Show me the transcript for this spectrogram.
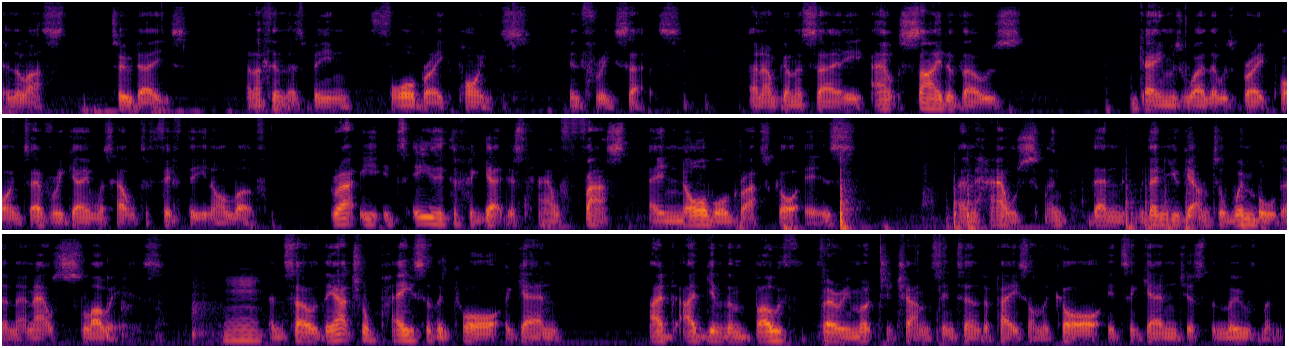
in the last two days, and I think there's been four break points in three sets. And I'm going to say outside of those games where there was break points, every game was held to 15 or love. It's easy to forget just how fast a normal grass court is, and how and then then you get onto Wimbledon and how slow it is. Mm. And so the actual pace of the court, again, I'd, I'd give them both very much a chance in terms of pace on the court. It's again just the movement.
